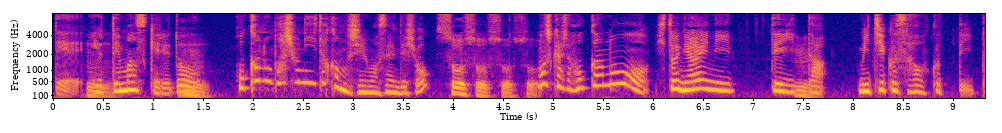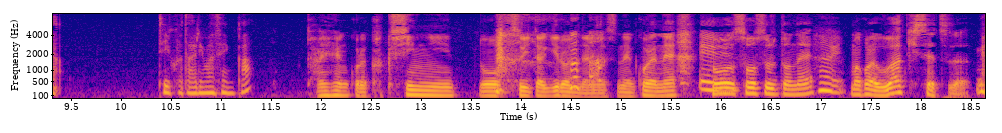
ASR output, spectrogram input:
て言ってますけれど、うん他の場所にいたかもしれませんでしょ？そうそうそうそう。もしかしたら他の人に会いに行っていた、道草を食っていたっていうことありませんか？大変これ確信にをついた議論になりますね。これね、ええそうするとね、はいまあこれは浮気説で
